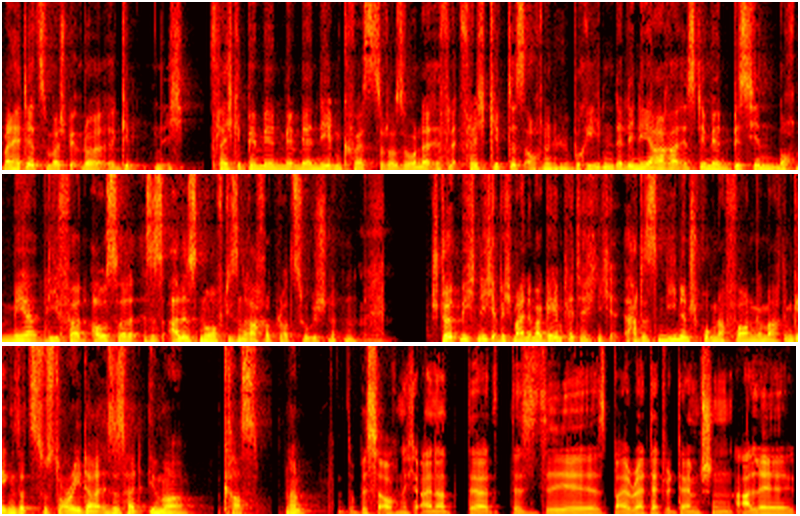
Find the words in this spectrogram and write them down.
man hätte jetzt zum Beispiel, oder äh, gibt, ich, vielleicht gibt mir mehr, mehr, mehr Nebenquests oder so, ne? Vielleicht, vielleicht gibt es auch einen Hybriden, der linearer ist, der mir ein bisschen noch mehr liefert, außer es ist alles nur auf diesen Racheplot zugeschnitten. Stört mich nicht, aber ich meine mal gameplay-technisch hat es nie einen Sprung nach vorn gemacht. Im Gegensatz zu Story, da ist es halt immer krass. Ne? Du bist auch nicht einer, der, der, der bei Red Dead Redemption alle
